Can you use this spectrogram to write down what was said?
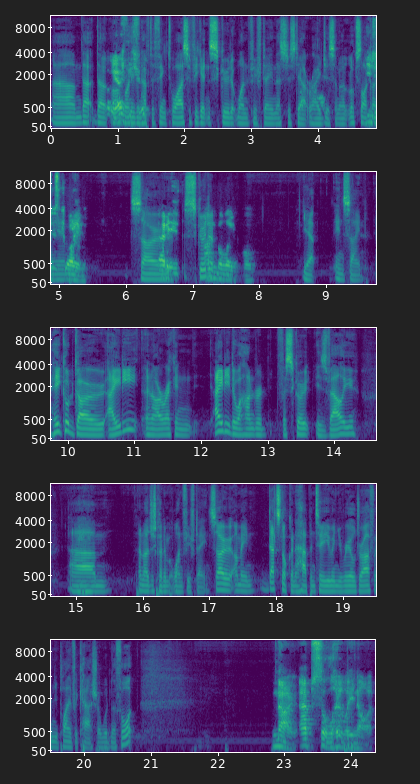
Um, that that Oh, yeah, I won't even should. have to think twice if you're getting Scoot at 115. That's just outrageous, and it looks like You I just am. got him. So That is Scoot at Unbelievable. Yeah, insane. He could go 80, and I reckon 80 to 100 for Scoot is value. Um, And I just got him at 115. So, I mean, that's not going to happen to you in your real draft when you're playing for cash, I wouldn't have thought. No, absolutely not.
